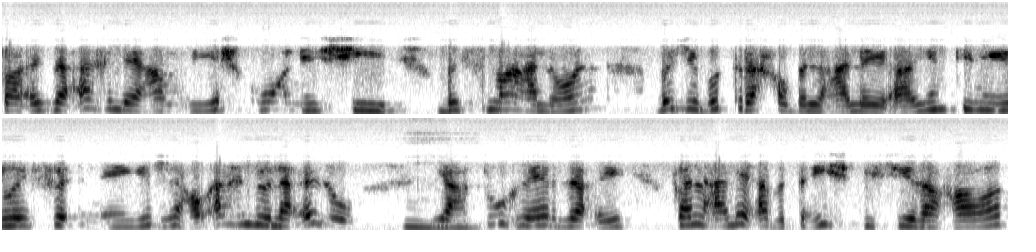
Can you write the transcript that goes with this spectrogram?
فإذا أهلي عم بيحكوني شيء بسمع لهم بجي بطرحه بالعلاقة يمكن يوافقني يرجعوا أهله لإله يعطوه غير رأي. فالعلاقة بتعيش بصراعات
